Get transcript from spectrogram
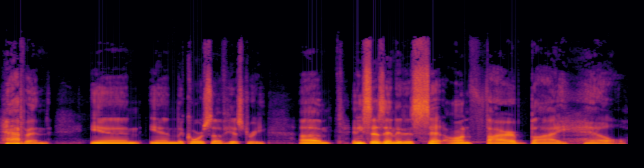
happened in in the course of history? Um, and he says, and it is set on fire by hell.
